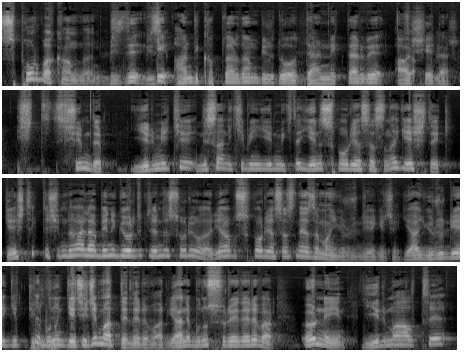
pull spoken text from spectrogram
Spor Bakanlığı. Bizde Biz- handikaplardan biri de o. Dernekler ve AŞ'ler. İşte şimdi 22 Nisan 2022'de yeni spor yasasına geçtik. Geçtik de şimdi hala beni gördüklerinde soruyorlar. Ya bu spor yasası ne zaman yürürlüğe girecek? Ya yürürlüğe gitti. de Bunun geçici maddeleri var. Yani bunun süreleri var. Örneğin 26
